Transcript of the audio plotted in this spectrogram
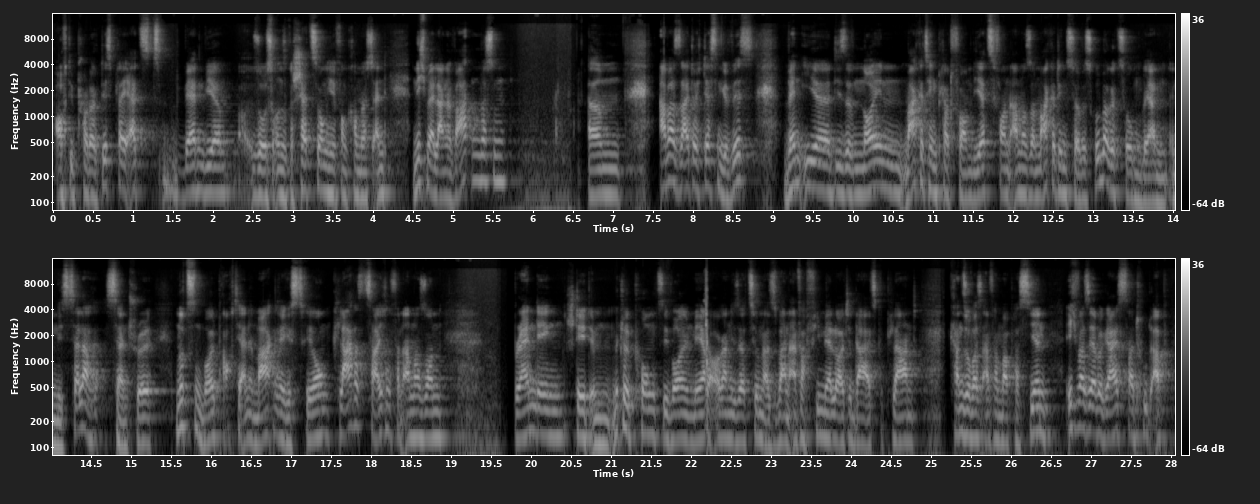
auf die Product Display Ads werden wir, so ist unsere Schätzung hier von Commerce End, nicht mehr lange warten müssen. Ähm, aber seid euch dessen gewiss, wenn ihr diese neuen Marketingplattformen, die jetzt von Amazon Marketing Service rübergezogen werden, in die Seller Central nutzen wollt, braucht ihr eine Markenregistrierung, klares Zeichen von Amazon. Branding steht im Mittelpunkt. Sie wollen mehr Organisationen, also waren einfach viel mehr Leute da als geplant. Kann sowas einfach mal passieren. Ich war sehr begeistert, Hut ab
